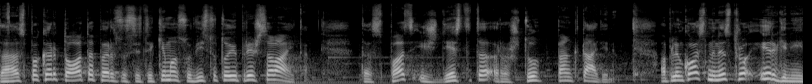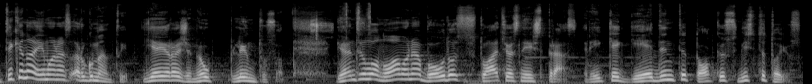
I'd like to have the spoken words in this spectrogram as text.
Tas pakartota per susitikimą su vystytoju prieš savaitę. Tas pats išdėstyta raštu penktadienį. Aplinkos ministro irgi neįtikina įmonės argumentai. Jie yra žemiau plintuso. Gentvilo nuomonė baudos situacijos neišspręs. Reikia gėdinti tokius vystytojus.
